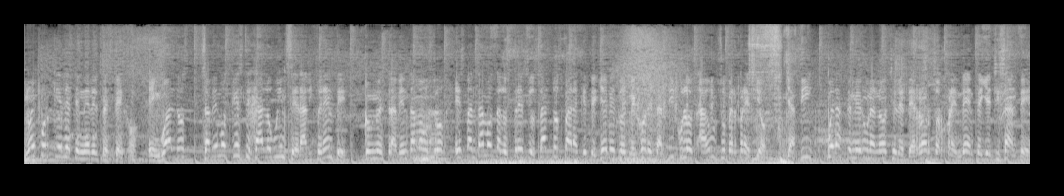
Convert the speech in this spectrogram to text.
No hay por qué detener el festejo. En Waldos sabemos que este Halloween será diferente. Con nuestra venta monstruo, espantamos a los precios altos para que te lleves los mejores artículos a un superprecio. Y así puedas tener una noche de terror sorprendente y hechizante.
